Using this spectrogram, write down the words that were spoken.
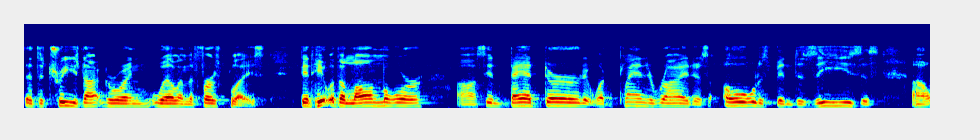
that the tree's not growing well in the first place. Been hit with a lawnmower, uh, it's in bad dirt, it wasn't planted right, it's old, it's been diseased, it's uh,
